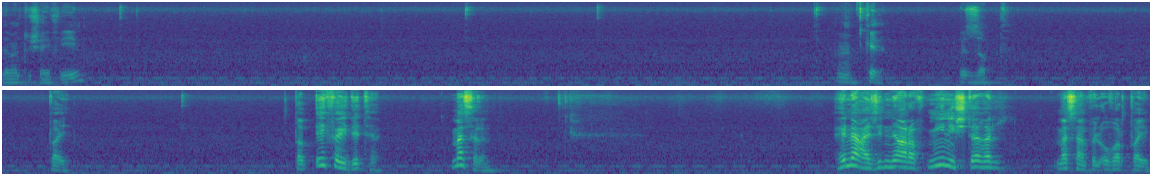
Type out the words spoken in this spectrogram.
زي ما أنتم شايفين. كده. بالظبط. طيب. طب إيه فايدتها؟ مثلا هنا عايزين نعرف مين اشتغل مثلا في ال overtime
